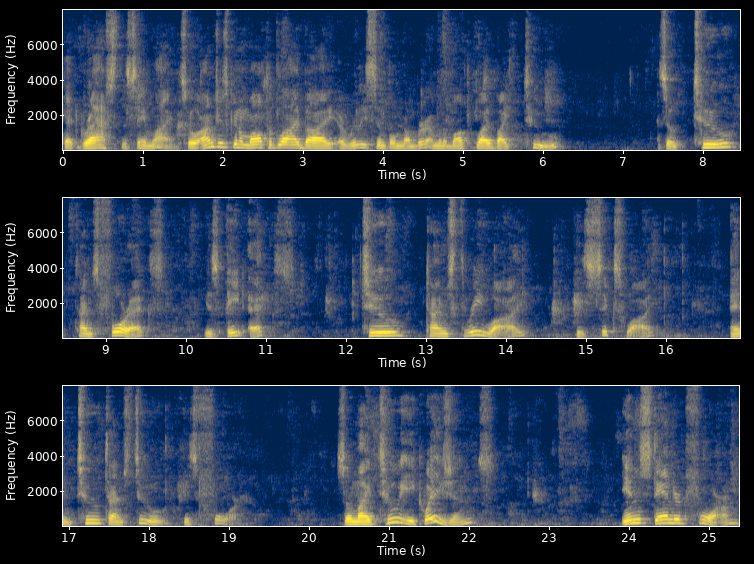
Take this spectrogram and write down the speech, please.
that graphs the same line. So I'm just going to multiply by a really simple number. I'm going to multiply by 2. So 2 times 4x is 8x. 2 times 3y is 6y. And 2 times 2 is 4. So my two equations in standard form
